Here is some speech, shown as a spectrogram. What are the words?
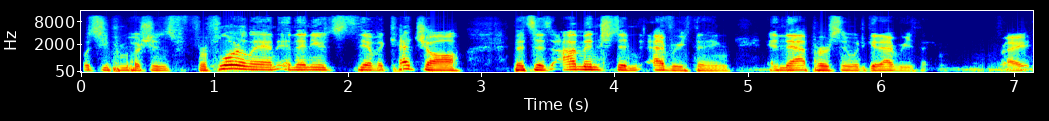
would see promotions for Florida land. And then you'd have a catch-all that says, "I'm interested in everything," and that person would get everything, right?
